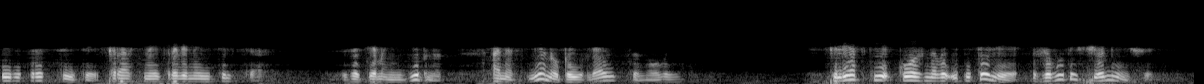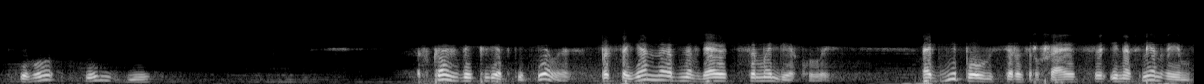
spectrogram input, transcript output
эритроциты, красные кровяные тельца. Затем они гибнут, а на смену появляются новые. Клетки кожного эпителия живут еще меньше, всего 7 дней. В каждой клетке тела постоянно обновляются молекулы. Одни полностью разрушаются, и на смену им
